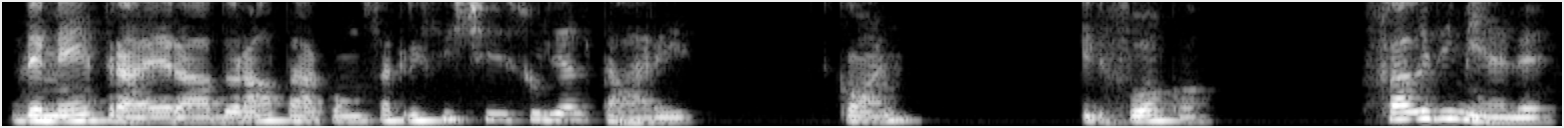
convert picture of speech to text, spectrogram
Demetra era adorata con sacrifici sugli altari, con il fuoco, fave di miele,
